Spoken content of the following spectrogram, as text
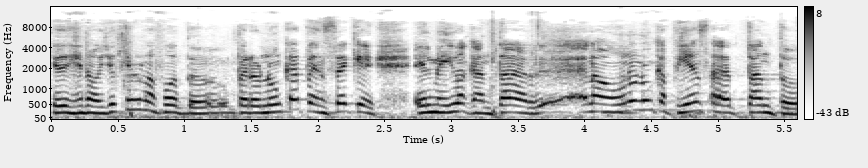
yo dije, no, yo quiero una foto. Pero nunca pensé que él me iba a cantar. No, uno nunca piensa tanto.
